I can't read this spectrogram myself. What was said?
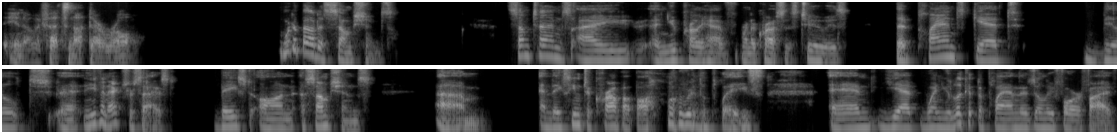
you know if that's not their role. What about assumptions? Sometimes i and you probably have run across this too is that plans get built uh, even exercised based on assumptions um, and they seem to crop up all over the place. And yet, when you look at the plan, there's only four or five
